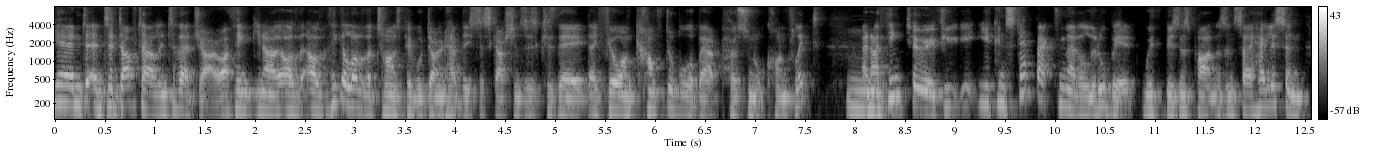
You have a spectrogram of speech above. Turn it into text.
Yeah, and, and to dovetail into that, Joe, I think you know I, I think a lot of the times people don't have these discussions is because they they feel uncomfortable about personal conflict. Mm. And I mm. think too, if you you can step back from that a little bit with business partners and say, hey, listen,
